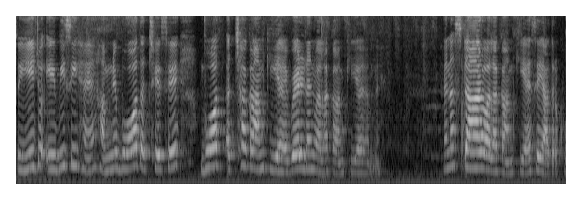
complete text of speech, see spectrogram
तो ये जो ए बी सी हैं, हमने बहुत अच्छे से, बहुत अच्छा काम किया है वेल डन वाला काम किया है हमने। है ना? स्टार वाला काम किया ऐसे याद रखो।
